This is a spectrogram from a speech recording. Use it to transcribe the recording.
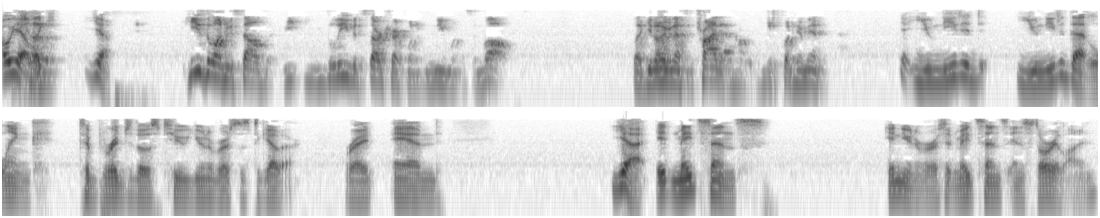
Oh yeah, Because- like yeah, He's the one who sells it. You, you believe it's Star Trek when Nimoy was involved. Like you don't even have to try that hard. You just put him in yeah. You needed you needed that link to bridge those two universes together, right? And yeah, it made sense in universe. It made sense in storyline.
